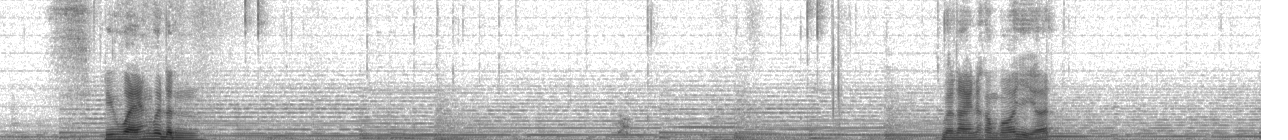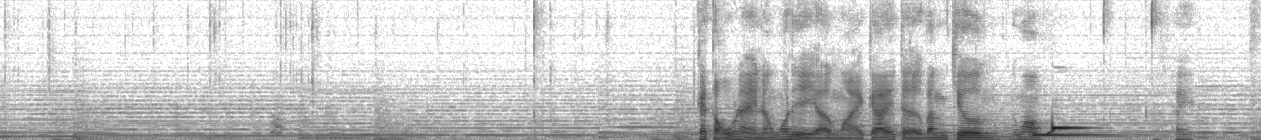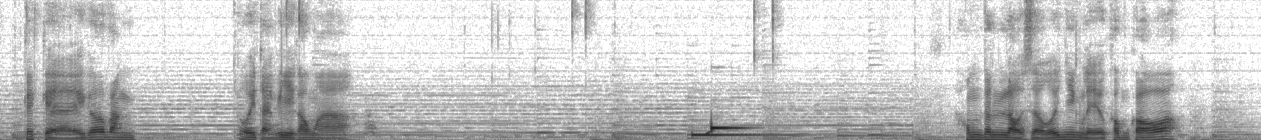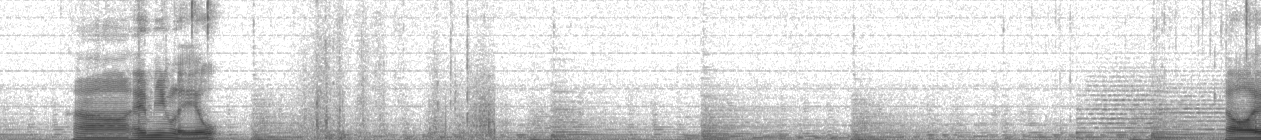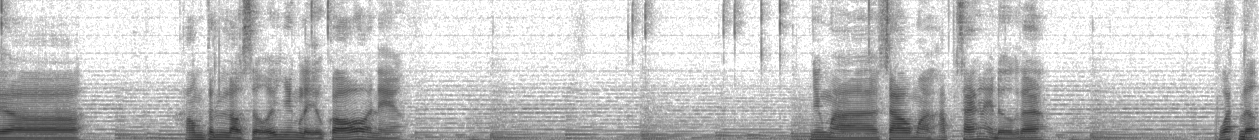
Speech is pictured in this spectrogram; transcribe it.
Hiếu ván với đinh bên đây nó không có gì hết. Cái tủ này nó không có gì ở ngoài cái từ văn chương, đúng không? Cái kệ có văn ôi toàn cái gì không à? Thông tin lò sưởi nhiên liệu không có. À, thêm nhiên liệu. Rồi à, thông tin lò sưởi nhiên liệu có nè. Nhưng mà sao mà hấp sáng này được ta? What the?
